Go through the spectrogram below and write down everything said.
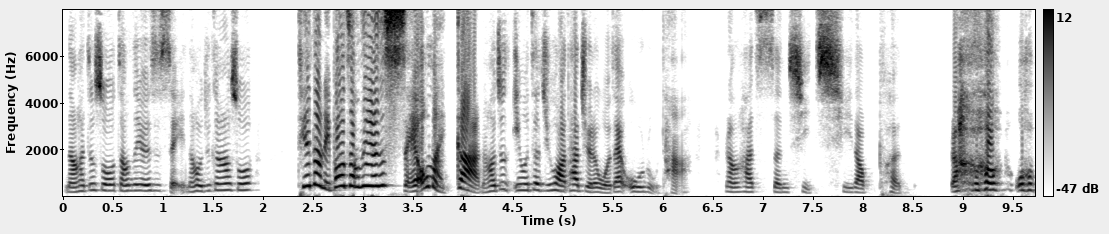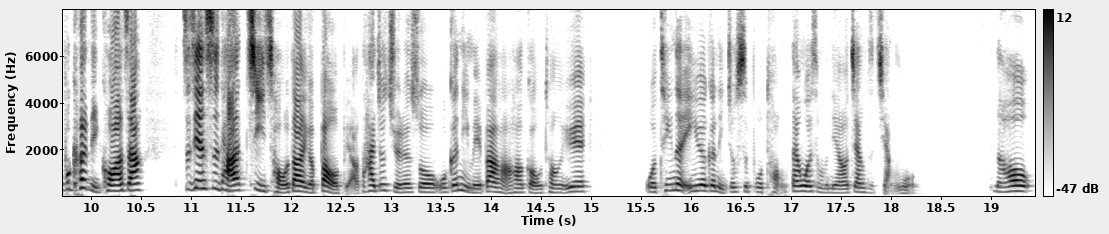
然后他就说张震岳是谁，然后我就跟他说天哪，你不知道张震岳是谁？Oh my god！然后就因为这句话，他觉得我在侮辱他。让他生气，气到喷。然后我不跟你夸张，这件事他记仇到一个爆表，他就觉得说我跟你没办法好好沟通，因为我听的音乐跟你就是不同。但为什么你要这样子讲我？然后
